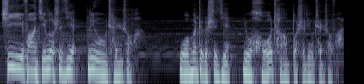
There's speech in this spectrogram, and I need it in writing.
西方极乐世界六尘说法，我们这个世界又何尝不是六尘说法？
